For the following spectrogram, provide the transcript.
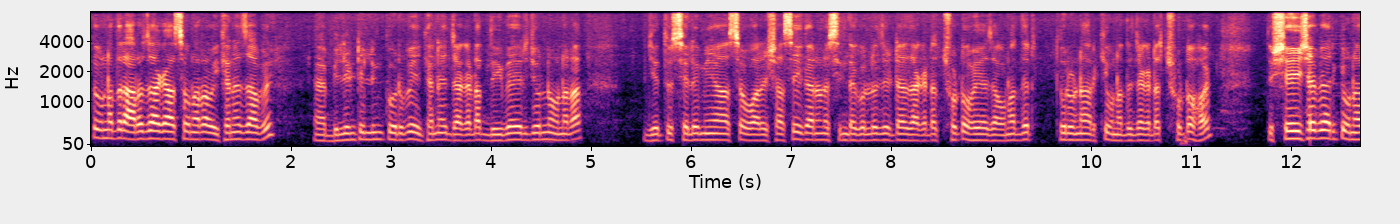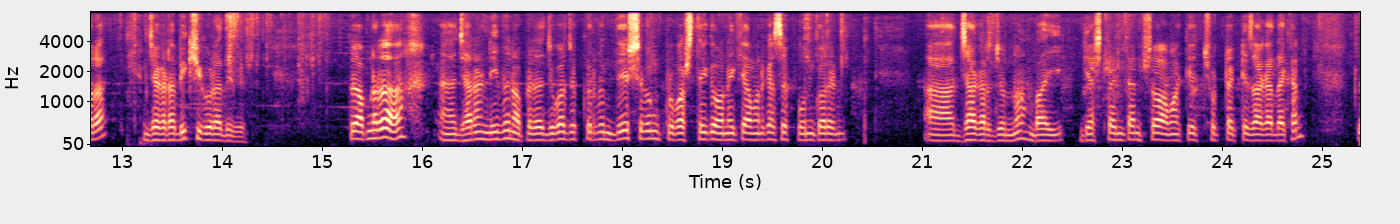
তো ওনাদের আরও জায়গা আছে, ওনারা ওইখানে যাবে। বিল্ডিং টিল্ডিং করবে। এখানে জায়গাটা দুই ভাইয়ের জন্য ওনারা যেহেতু ছেলে মেয়ে আছে, ওয়ারিশ আছে, এই কারণে চিন্তা করল যে এটা জায়গাটা ছোট হয়ে যায়। ওনাদের তুলনায় আর কি ওনাদের জায়গাটা ছোট হয়। তো সেই হিসাবে আর কি ওনারা জায়গাটা বিক্রি করে দেবে। তো আপনারা যারা নেবেন, আপনারা যোগাযোগ করবেন দেশ এবং প্রবাস থেকে। অনেকে আমার কাছে ফোন করেন জায়গার জন্য। ভাই, গ্যাস লাইন সহ আমাকে ছোট্ট একটা জায়গা দেখান। তো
